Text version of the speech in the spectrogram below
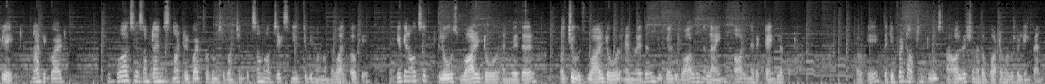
create not required. Walls are sometimes not required for rooms to function but some objects need to be hung on the wall. Okay. You can also close wall door and whether or choose wall door and whether you build walls in a line or in a rectangular pattern. Okay. The different option tools are always shown at the bottom of the building panel.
